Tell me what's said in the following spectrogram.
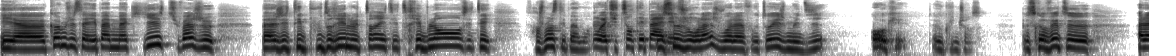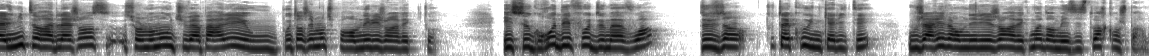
Et euh, comme je savais pas me maquiller, tu vois, je, bah, j'étais poudrée, le teint était très blanc, c'était, franchement, c'était pas moi. Ouais, tu te sentais pas à Et ce jour-là, je vois la photo et je me dis, oh, ok, t'as aucune chance. Parce qu'en fait, euh, à la limite, t'auras de la chance sur le moment où tu vas parler et où potentiellement tu pourras emmener les gens avec toi. Et ce gros défaut de ma voix devient tout à coup une qualité où j'arrive à emmener les gens avec moi dans mes histoires quand je parle.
